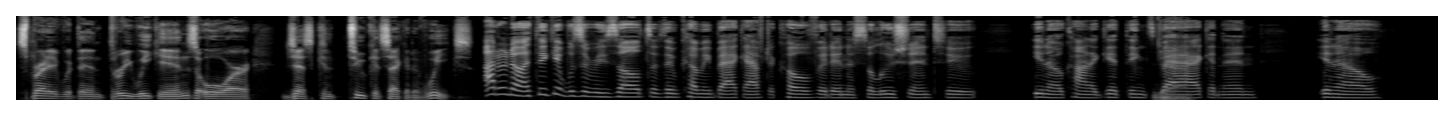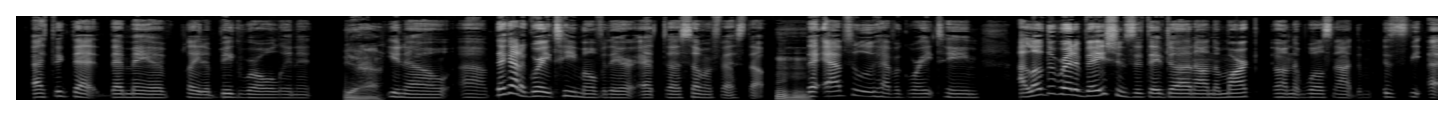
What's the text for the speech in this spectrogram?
spread it within 3 weekends or just con- two consecutive weeks? I don't know. I think it was a result of them coming back after COVID and a solution to, you know, kind of get things Yeah. back, and then, you know, I think that that may have played a big role in it. Yeah. You know, uh, they got a great team over there at uh, Summerfest, though. hmm They absolutely have a great team. I love the renovations that they've done on the mark on the well, it's not the it's the uh,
